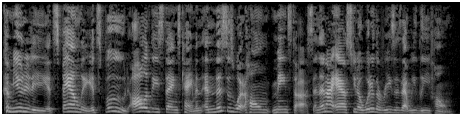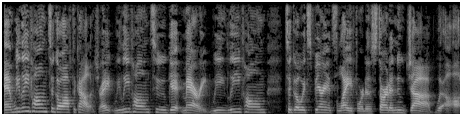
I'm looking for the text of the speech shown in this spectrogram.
community. It's family. It's food. All of these things came. And, and this is what home means to us. And then i asked you know what are the reasons that we leave home? And we leave home to go off to college right? We leave home to get married. We leave home to go experience life or to start a new job. Uh,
